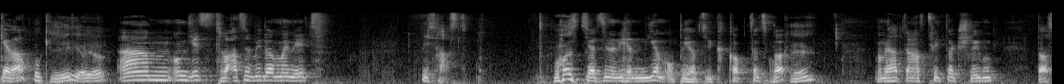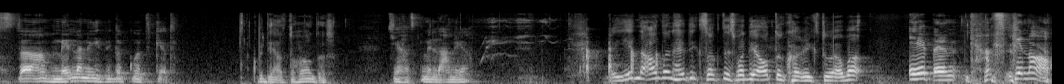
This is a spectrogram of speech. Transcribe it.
Genau. Okay, ja, ja. Ähm, und jetzt weiß er wieder mal nicht, es heißt. Was? Sie hat sich nämlich eine Nieren-OP gehabt jetzt. Okay. Und er hat dann auf Twitter geschrieben, dass der Melanie wieder gut geht. Aber die heißt doch anders. Sie heißt Melania. Bei jedem anderen hätte ich gesagt, das war die Autokorrektur, aber Eben, ganz genau.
